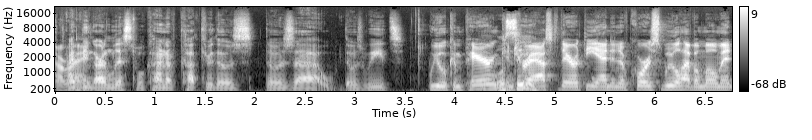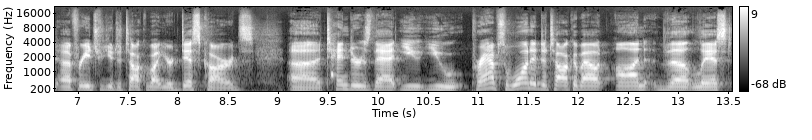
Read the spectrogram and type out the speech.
All right. I think our list will kind of cut through those those uh those weeds. We will compare and we'll see. contrast there at the end, and of course, we will have a moment uh, for each of you to talk about your discards, uh, tenders that you you perhaps wanted to talk about on the list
